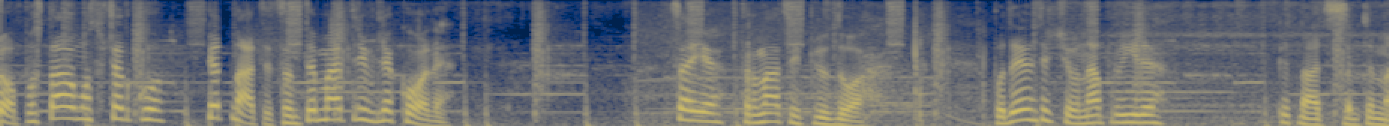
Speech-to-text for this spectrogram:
Що, поставимо спочатку 15 см для кони. Це є 13 плюс 2. Подивимося, чи вона проїде 15 см.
